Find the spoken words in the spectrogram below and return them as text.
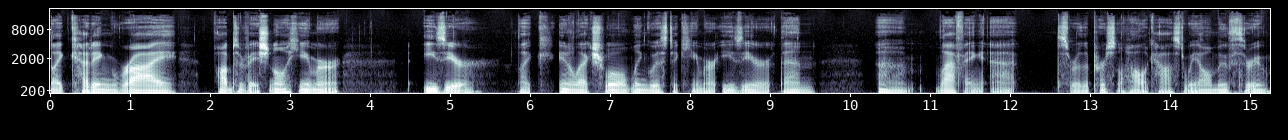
like cutting wry observational humor easier like intellectual linguistic humor easier than um, laughing at sort of the personal holocaust we all move through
